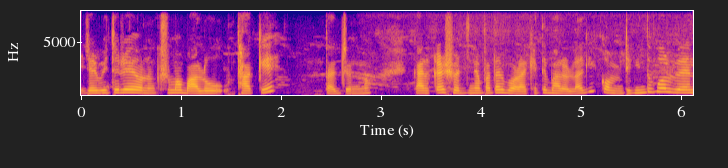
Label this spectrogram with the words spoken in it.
এটার ভিতরে অনেক সময় ভালো থাকে, তার জন্য। কার কার সজিনা পাতার বড়া খেতে ভালো লাগে কমেন্টে কিন্তু বলবেন।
